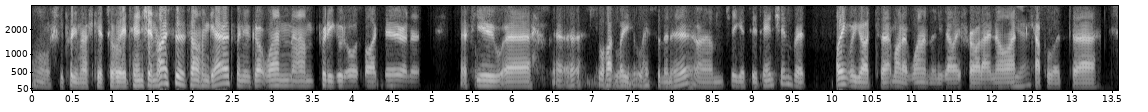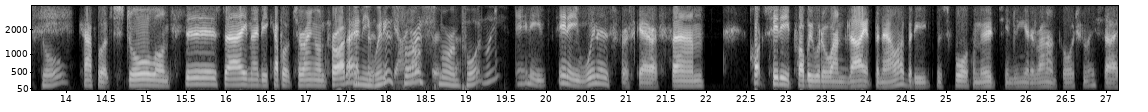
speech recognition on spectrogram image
Oh, she pretty much gets all the attention most of the time, Gareth. When you've got one um, pretty good horse like her and a, a few uh, uh, slightly lesser than her, um, she gets the attention. But I think we got uh, might have one at Moonee Valley Friday night, Yes. a couple at uh, Stawell. couple at Stawell on Thursday, maybe a couple at Terang on Friday. Any So there's a bit winners for us? for More importantly, Any any winners for us, Gareth? Um, Hot City probably would have won today at Benalla, but he was fourth emergency and didn't get a run, unfortunately. So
